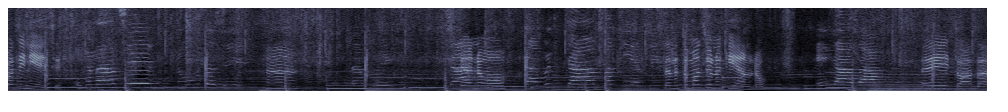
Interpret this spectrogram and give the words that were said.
পাতি নিয়ে এসে এখানে আছে দুধ আছে। হ্যাঁ। কেন? তাহলে তোমার জন্য কি আনলো? এই তো আদা।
